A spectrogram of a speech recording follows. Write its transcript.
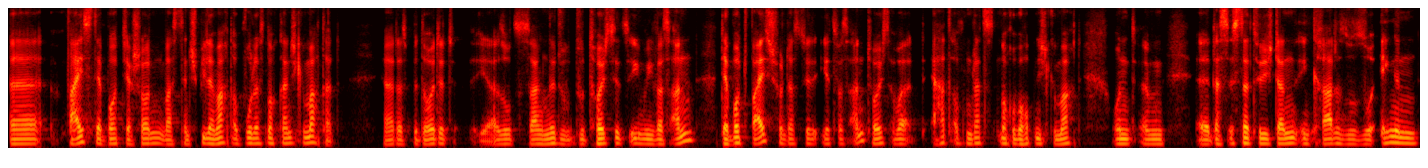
äh, weiß der Bot ja schon, was dein Spieler macht, obwohl er es noch gar nicht gemacht hat. Ja, das bedeutet ja sozusagen, ne, du, du täuschst jetzt irgendwie was an. Der Bot weiß schon, dass du jetzt was antäuschst, aber er hat es auf dem Platz noch überhaupt nicht gemacht. Und ähm, äh, das ist natürlich dann in gerade so, so engen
